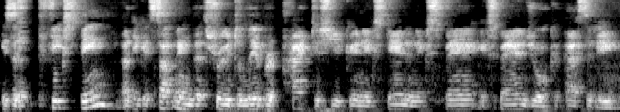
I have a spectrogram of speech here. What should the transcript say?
is a fixed thing. I think it's something that through deliberate practice you can extend and expand expand your capacity,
